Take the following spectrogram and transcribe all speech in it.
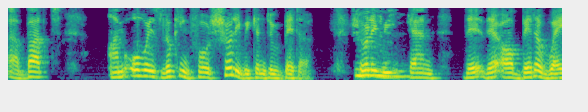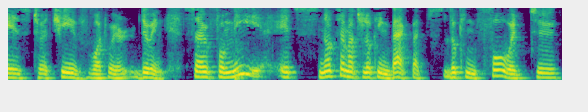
uh, but I'm always looking for, surely we can do better. Surely we can, there, there are better ways to achieve what we're doing. So for me, it's not so much looking back, but looking forward to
